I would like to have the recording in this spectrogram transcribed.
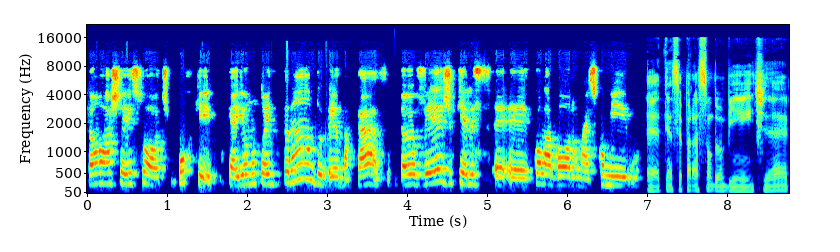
Então, eu achei isso ótimo. Por quê? Porque aí eu não estou entrando dentro da casa, então eu vejo que eles é, é, colaboram mais comigo. É, tem a separação do ambiente, né?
